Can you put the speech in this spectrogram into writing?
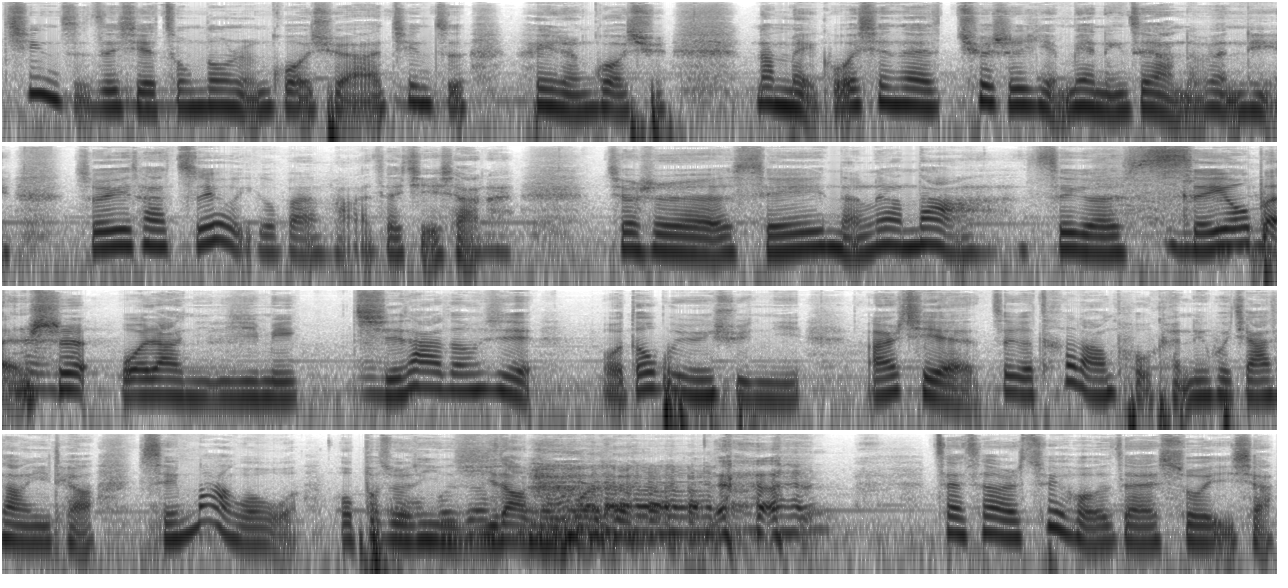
禁止这些中东人过去啊，禁止黑人过去。那美国现在确实也面临这样的问题，所以他只有一个办法，再接下来，就是谁能量大，这个谁有本事，我让你移民，其他东西我都不允许你。而且这个特朗普肯定会加上一条，谁骂过我，我不准你移到美国来。在这儿最后再说一下，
